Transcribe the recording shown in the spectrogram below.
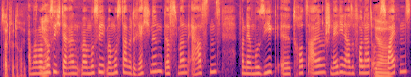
Zeitvertreib. Aber man Ja. muss sich daran, man muss sich, man muss damit rechnen, dass man erstens von der Musik äh, trotz allem schnell die Nase voll hat und Ja. zweitens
